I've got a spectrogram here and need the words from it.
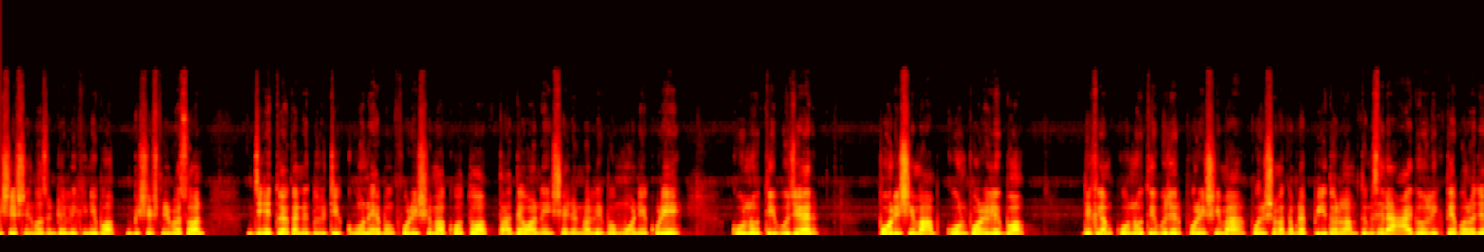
বিশেষ নির্বাচনটা লিখে নিব। বিশেষ নির্বাচন, যেহেতু এখানে দুইটি কোণ এবং পরিসীমা কত তা দেওয়া নেই, সেজন্য লিখব মনে করি কোনো ত্রিভুজের পরিসীমা, কোন পরে লিখব? দেখলাম কোনো ত্রিভুজের পরিসীমা, পরিসীমাকে আমরা পি ধরলাম। তুমি চাইলে আগেও লিখতে পারো যে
